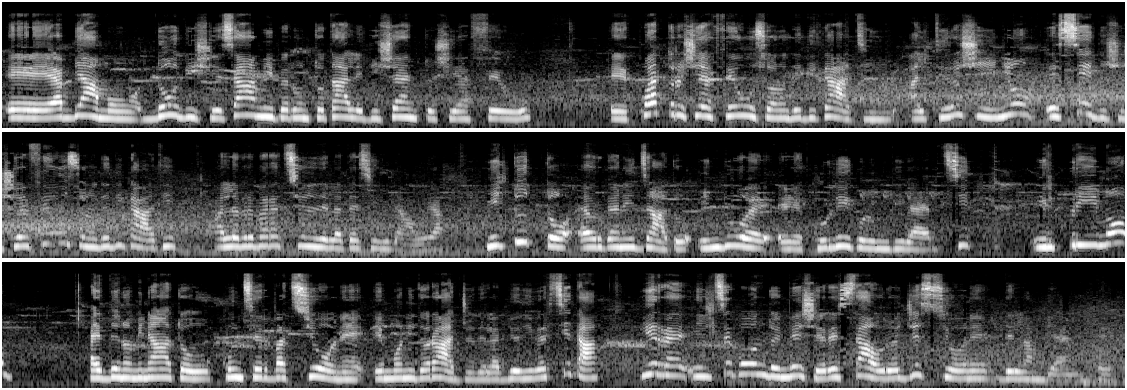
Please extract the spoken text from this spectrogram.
e abbiamo 12 esami per un totale di 100 CFU. E 4 CFU sono dedicati al tirocinio e 16 CFU sono dedicati alla preparazione della tesi di laurea. Il tutto è organizzato in due eh, curriculum diversi. Il primo è denominato conservazione e monitoraggio della biodiversità, il, re, il secondo invece restauro e gestione dell'ambiente.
